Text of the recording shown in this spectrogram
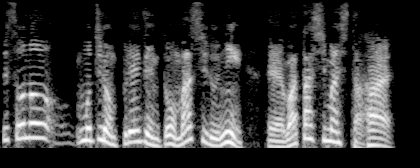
で、その、もちろんプレゼントをマシュルに、えー渡しました。はい。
